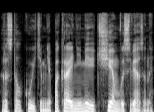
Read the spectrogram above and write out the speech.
Растолкуйте мне, по крайней мере, чем вы связаны.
